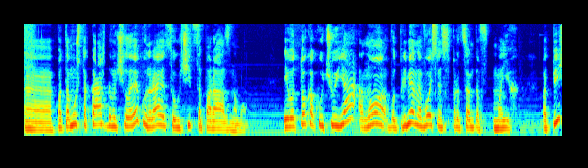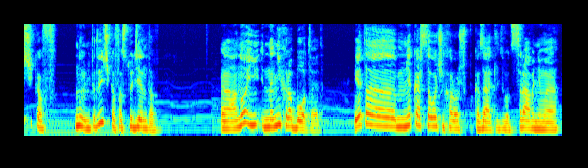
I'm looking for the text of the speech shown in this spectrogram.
Э, потому что каждому человеку нравится учиться по-разному. И вот то, как учу я, оно, вот примерно 80% моих подписчиков ну, не подписчиков, а студентов, э, оно и на них работает. И это, мне кажется, очень хороший показатель, вот сравнивая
